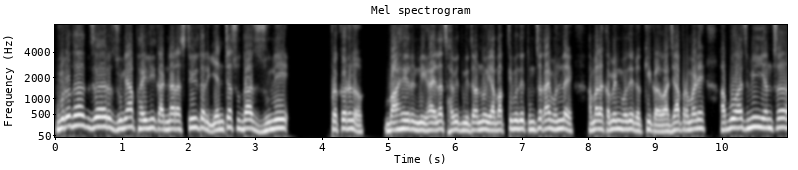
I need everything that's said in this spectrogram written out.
विरोधक जर जुन्या फायली काढणार असतील तर यांच्या सुद्धा जुने प्रकरणं बाहेर निघायलाच हवीत. मित्रांनो या बाबतीमध्ये तुमचं काय म्हणणं आहे? आम्हाला कमेंटमध्ये नक्की कळवा. ज्याप्रमाणे अबू आझमी यांचं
